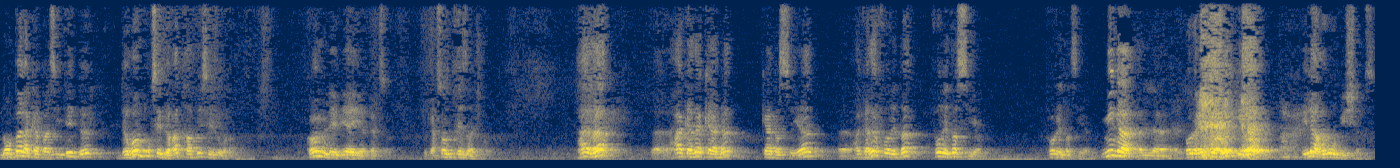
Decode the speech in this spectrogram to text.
n'ont pas la capacité de, de rembourser, de rattraper ces jours-là. Comme les vieilles personnes, les personnes très âgées. هذا هكذا كان كان الصيام هكذا فرض فرض الصيام فرض الصيام من طلوع الفجر إلى إلى غروب الشمس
